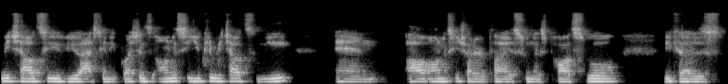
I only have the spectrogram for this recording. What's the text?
reach out to you if you ask any questions. Honestly, you can reach out to me and I'll honestly try to reply as soon as possible because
